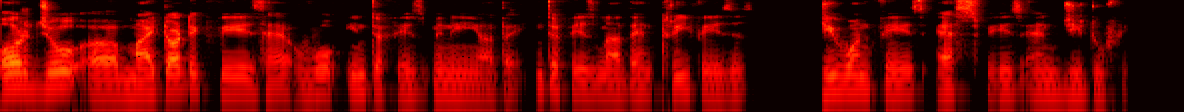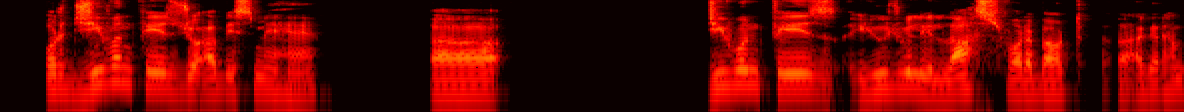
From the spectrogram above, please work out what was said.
और जो माइटोटिक uh, फ़ेज़ है वो इंटरफेज में नहीं आता है। इंटरफेज में आते हैं three phases G one phase S phase and G two phase और जी वन फ़ेज़ जो अब इसमें है G one phase usually last for about अगर हम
